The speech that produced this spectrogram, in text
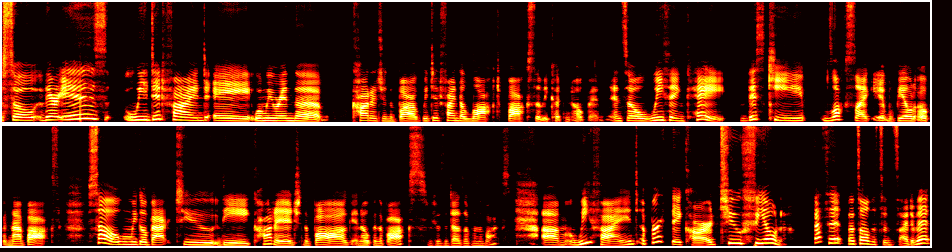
So there is we did find a when we were in the cottage in the bog, we did find a locked box that we couldn't open. And so we think, hey, this key looks like it will be able to open that box. So when we go back to the cottage, the bog, and open the box, because it does open the box, um, we find a birthday card to Fiona. That's it. That's all that's inside of it.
